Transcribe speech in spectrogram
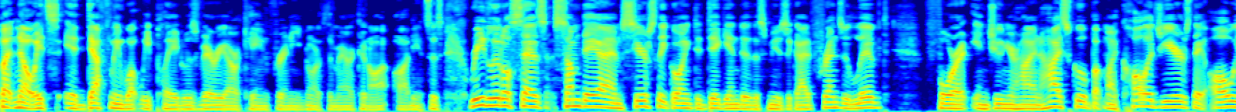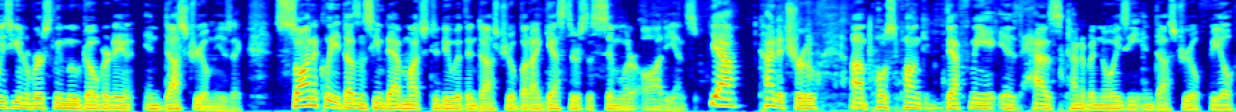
but no, it's it definitely what we played was very arcane for any North American audiences. Reed Little says, "Someday I am seriously going to dig into this music. I had friends who lived for it in junior high and high school, but my college years they always universally moved over to industrial music. Sonically, it doesn't seem to have much to do with industrial, but I guess there's a similar audience. Yeah, kind of true. Um, Post punk definitely is has kind of a noisy industrial feel,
